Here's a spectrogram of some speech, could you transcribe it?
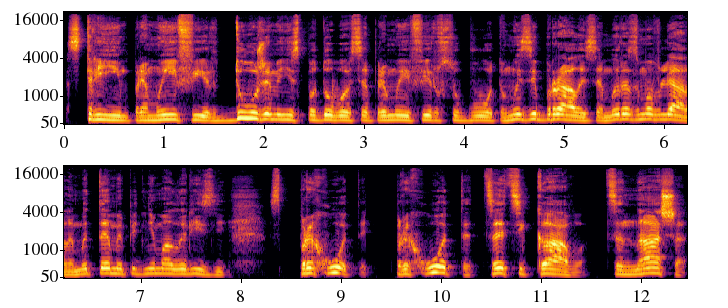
стрім, прямий ефір. Дуже мені сподобався прямий ефір в суботу. Ми зібралися, ми розмовляли, ми теми піднімали різні. Приходьте, приходьте, це цікаво. Це наша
